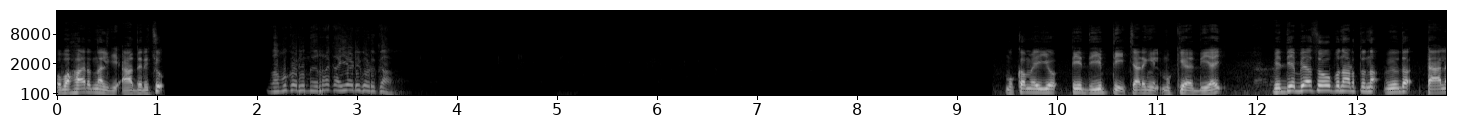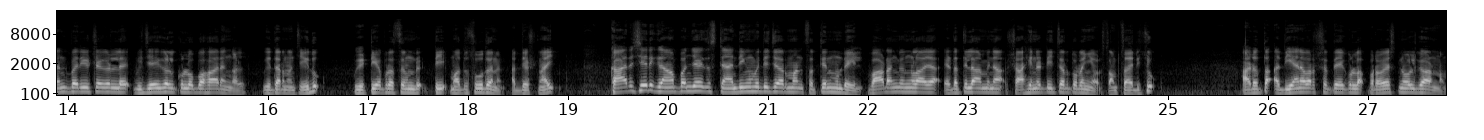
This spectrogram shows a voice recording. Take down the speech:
ഉപഹാരം നൽകി ആദരിച്ചു. നമുക്കൊരു നിറ കയ്യടി കൊടുക്കാം. മുക്കമയ്യോ ടി ദീപ്തി ചടങ്ങിൽ മുഖ്യാതിഥിയായി വിദ്യാഭ്യാസ വകുപ്പ് നടത്തുന്ന വിവിധ ടാലന്റ് പരീക്ഷകളിലെ വിജയികൾക്കുള്ള ഉപഹാരങ്ങൾ വിതരണം ചെയ്തു. P T A president T Madhusudanan അധ്യക്ഷനായി. കാരശ്ശേരി ഗ്രാമപഞ്ചായത്ത് standing committee chairman Sathyan Mundayil വാർഡംഗങ്ങളായ എടത്തിലാമിന ഷാഹിന ടീച്ചർ തുടങ്ങിയവർ സംസാരിച്ചു. അടുത്ത അധ്യയന വർഷത്തേക്കുള്ള പ്രവേശനോദ്ഘാടനം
